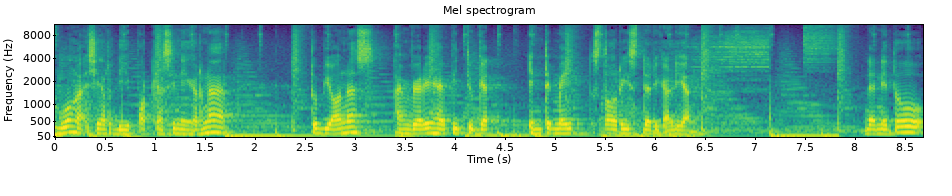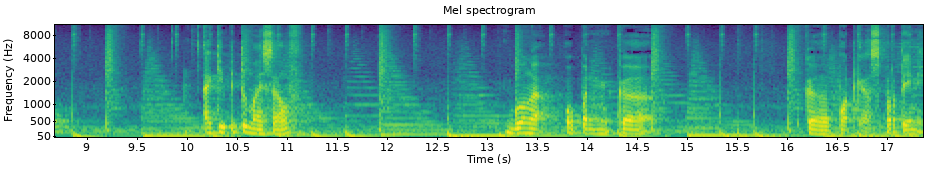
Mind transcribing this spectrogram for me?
gue nggak share di podcast ini karena to be honest I'm very happy to get intimate stories dari kalian. Dan itu I keep it to myself. Gue nggak open ke ke podcast seperti ini.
